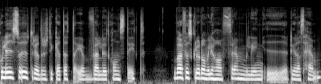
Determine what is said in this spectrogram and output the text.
Polis och utredare tycker att detta är väldigt konstigt. Varför skulle de vilja ha en främling i deras hem?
